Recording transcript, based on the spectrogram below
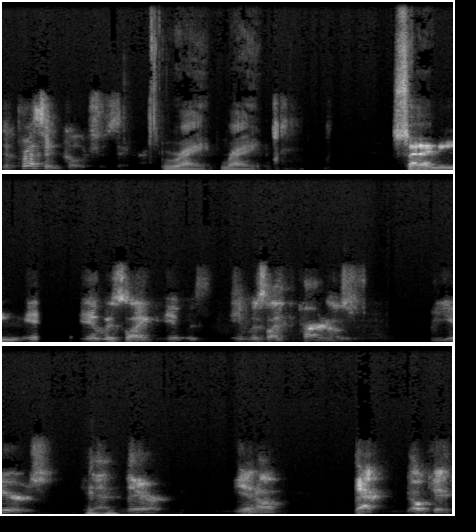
the present coach was there. Right, right. So, but I mean, it, it was like it was it was like the Cardinals for years. Mhm. There, you know, back okay,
